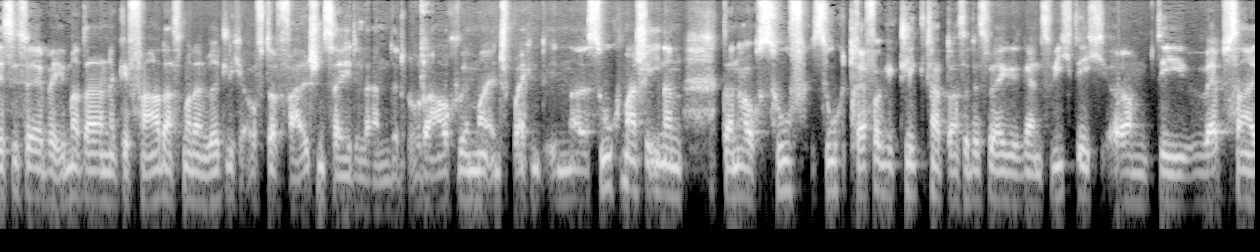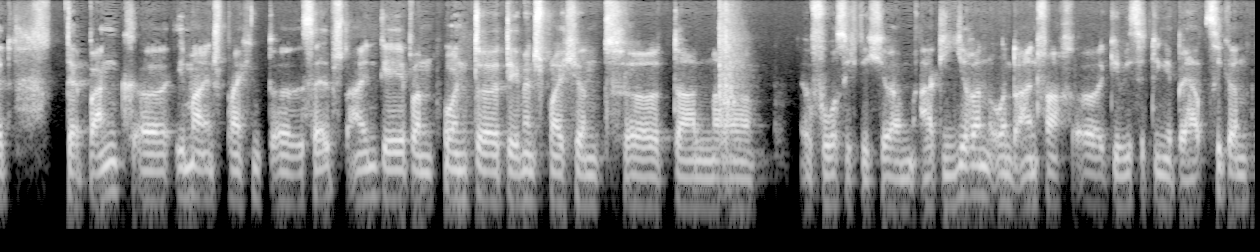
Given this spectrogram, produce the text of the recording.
das ist ja eben immer dann eine Gefahr, dass man dann wirklich auf der falschen Seite landet. Oder auch wenn man entsprechend in äh, Suchmaschinen dann auch Such Suchtreffer geklickt hat. Also deswegen ganz wichtig, ähm, die Website der Bank äh, immer entsprechend äh, selbst eingeben und äh, dementsprechend äh, dann äh, vorsichtig ähm, agieren und einfach gewisse Dinge beherzigen,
